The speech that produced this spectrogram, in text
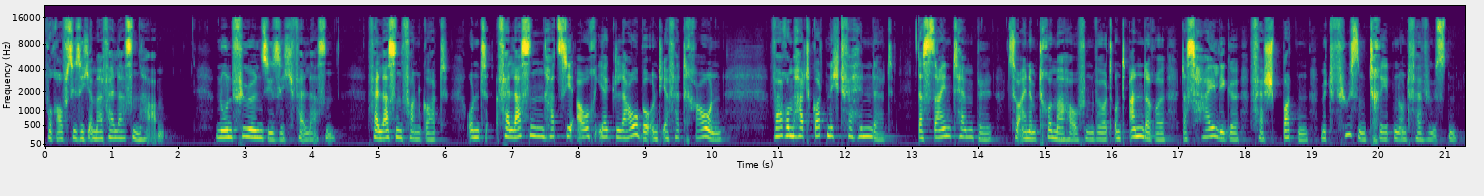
worauf sie sich immer verlassen haben. Nun fühlen sie sich verlassen, verlassen von Gott, und verlassen hat sie auch ihr Glaube und ihr Vertrauen, Warum hat Gott nicht verhindert, dass sein Tempel zu einem Trümmerhaufen wird und andere das Heilige verspotten, mit Füßen treten und verwüsten?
